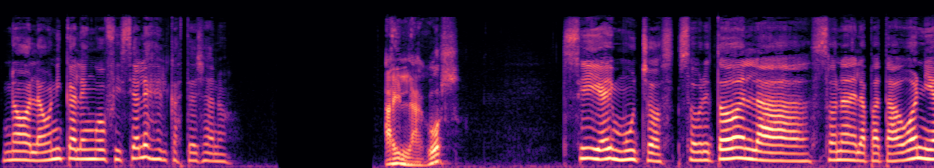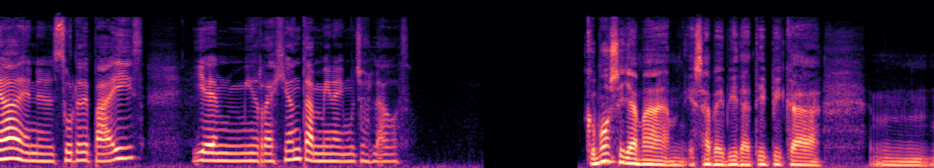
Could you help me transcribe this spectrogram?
No, la única lengua oficial es el castellano. ¿Hay lagos? Sí, hay muchos, sobre todo en la zona de la Patagonia, en el sur del país, y en mi región también hay muchos lagos. ¿Cómo se llama esa bebida típica? mm,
